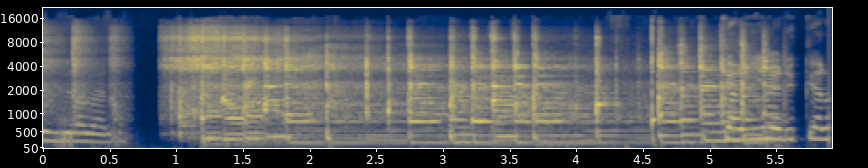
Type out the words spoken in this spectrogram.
9 lira verdi. Dükkan yine dükkan.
